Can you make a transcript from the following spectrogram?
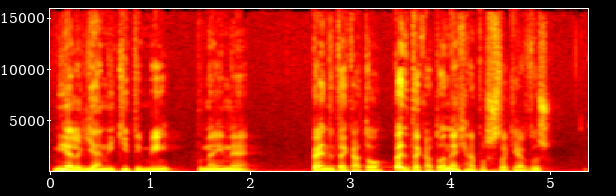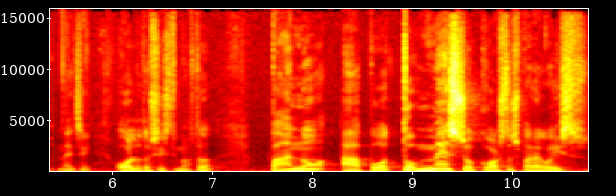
μια λιανική τιμή που να είναι 5%, 5% να έχει ένα ποσοστό κέρδους, όλο το σύστημα αυτό, πάνω από το μέσο κόστος παραγωγής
